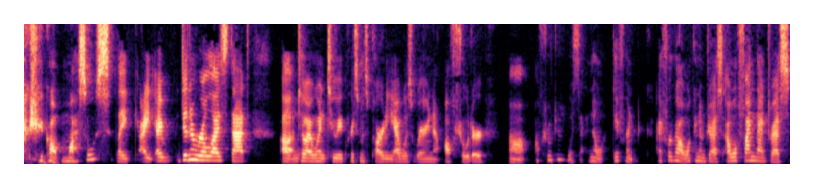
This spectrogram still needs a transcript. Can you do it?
actually got muscles. Like I, I didn't realize that uh, until I went to a Christmas party. I was wearing an off shoulder, uh, off shoulder. What's that? No, different. I forgot what kind of dress. I will find that dress,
